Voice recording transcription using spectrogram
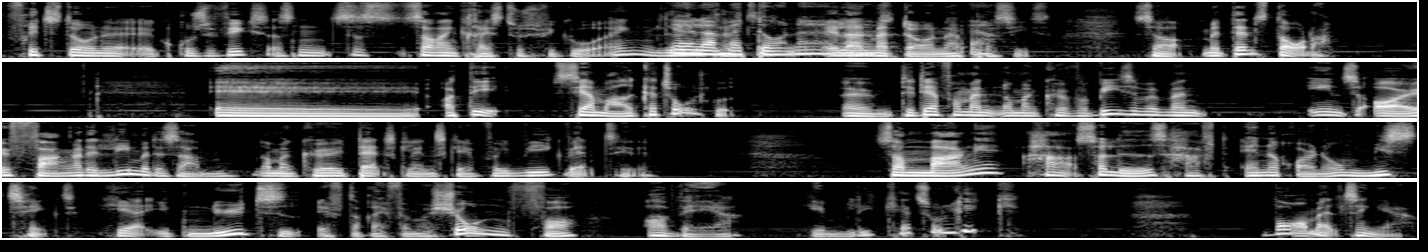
fritstående øh, krucifix, og sådan, så, så er der en kristusfigur, ikke? En lille Ja, eller Kristus. Madonna. Eller en. Madonna. Ja. præcis. Så, men den står der. Øh, og det ser meget katolsk ud. Øh, det er derfor, man, når man kører forbi, så vil man ens øje fanger det lige med det samme, når man kører i et dansk landskab, for vi er ikke vant til det. Så mange har således haft Anne Rønnow mistænkt her i den nye tid efter reformationen for at være hemmelig katolik. Hvorom alting er,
